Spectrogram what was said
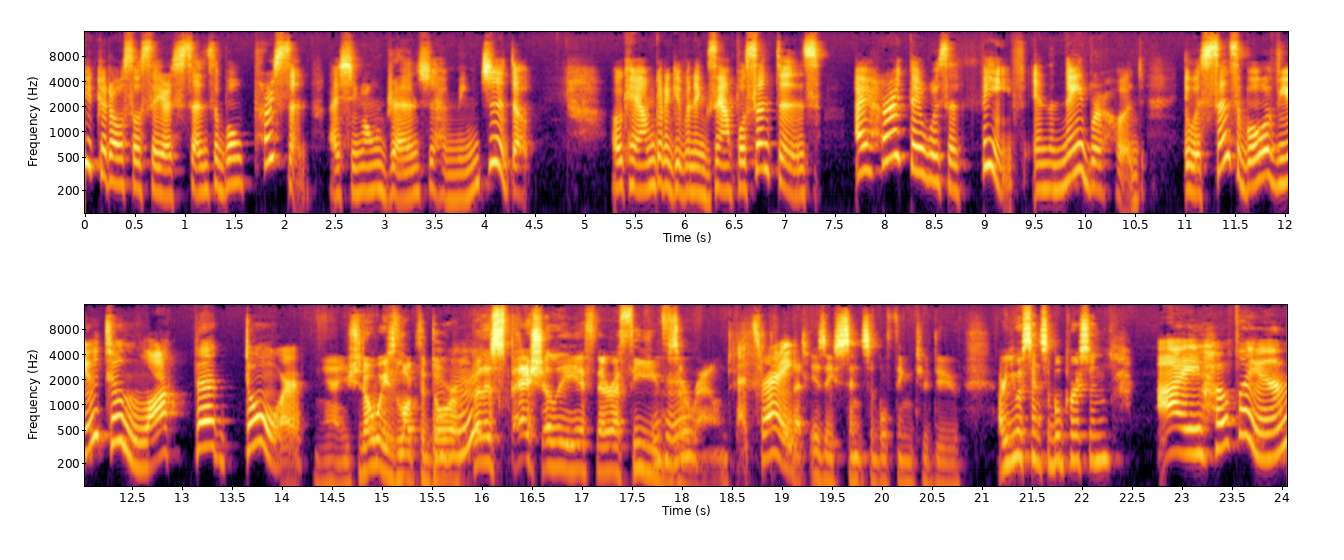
you could also say a sensible person 来形容人是很明智的。Okay, I'm going to give an example sentence. I heard there was a thief in the neighborhood. It was sensible of you to lock the door. Yeah, you should always lock the door, but especially if there are thieves around. That's right. That is a sensible thing to do. Are you a sensible person? I hope I am.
